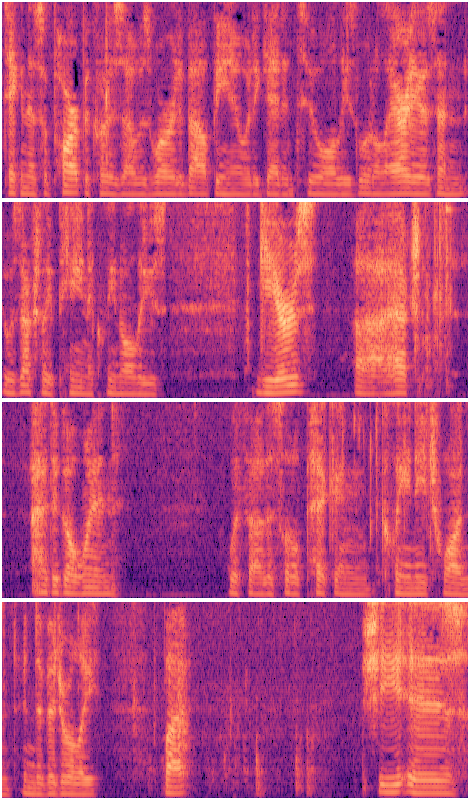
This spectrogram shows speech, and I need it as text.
taking this apart because I was worried about being able to get into all these little areas, and it was actually a pain to clean all these gears. Uh, I actually I had to go in with uh, this little pick and clean each one individually, but she is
